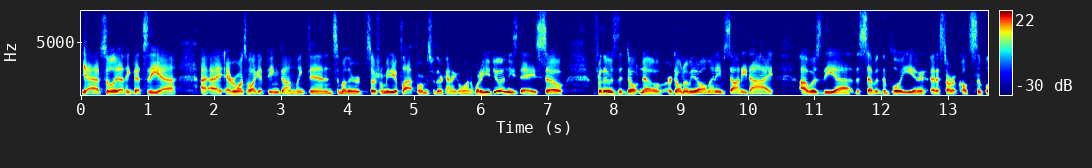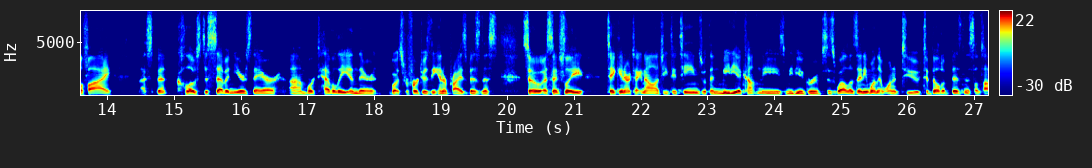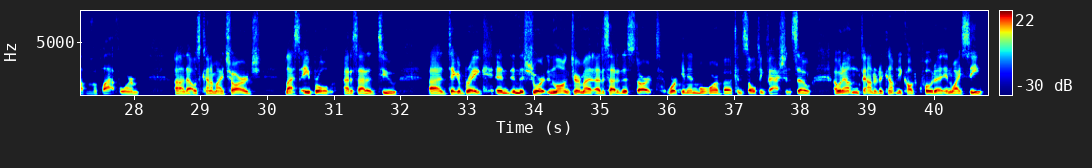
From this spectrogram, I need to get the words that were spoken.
Yeah, absolutely. I think that's the. Uh, I, I, every once in a while I get pinged on LinkedIn and some other social media platforms where they're kind of going, "What are you doing these days?" So, for those that don't know or don't know me at all, my name's Donnie Dye. I was the uh, the seventh employee at a, at a startup called Simpli.fi. I spent close to seven years there. Um, worked heavily in their what's referred to as the enterprise business. So essentially taking our technology to teams within media companies, media groups, as well as anyone that wanted to to build a business on top of a platform. Uh, that was kind of my charge. Last April, I decided to uh, take a break, and in the short and long term, I, I, decided to start working in more of a consulting fashion. So I went out and founded a company called Quota NYC.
